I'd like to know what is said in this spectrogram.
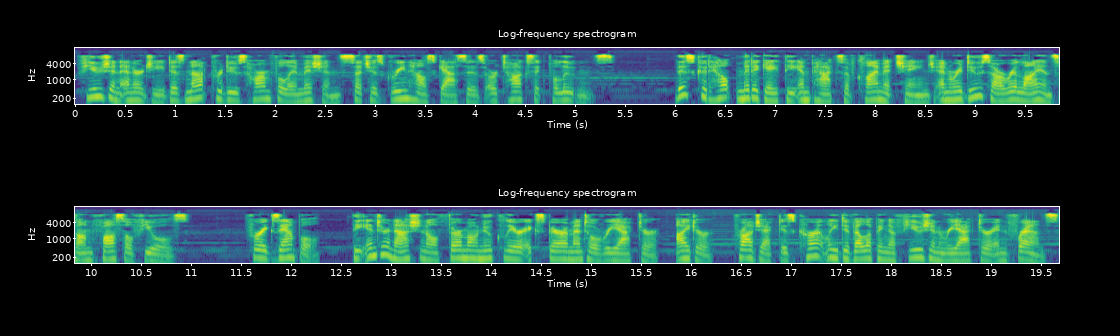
fusion energy does not produce harmful emissions such as greenhouse gases or toxic pollutants. This could help mitigate the impacts of climate change and reduce our reliance on fossil fuels. For example, the International Thermonuclear Experimental Reactor ITER, project is currently developing a fusion reactor in France,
